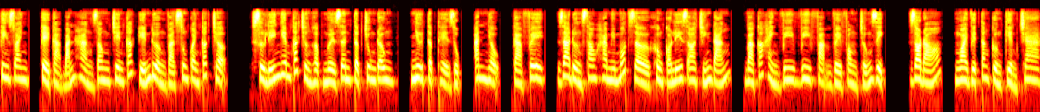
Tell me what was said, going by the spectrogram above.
kinh doanh, kể cả bán hàng rong trên các tuyến đường và xung quanh các chợ, xử lý nghiêm các trường hợp người dân tập trung đông như tập thể dục, ăn nhậu, cà phê, ra đường sau 21 giờ không có lý do chính đáng và các hành vi vi phạm về phòng chống dịch. Do đó, ngoài việc tăng cường kiểm tra,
